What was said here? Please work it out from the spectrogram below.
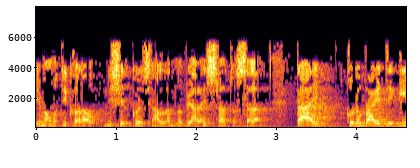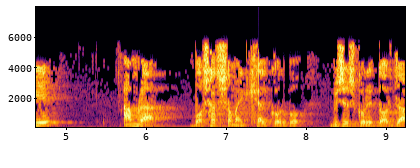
ইমামতি করাও নিষেধ করেছেন আল্লাহ নবী আলাইসালাম তাই কোনো বাড়িতে গিয়ে আমরা বসার সময় খেয়াল করব, বিশেষ করে দরজা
